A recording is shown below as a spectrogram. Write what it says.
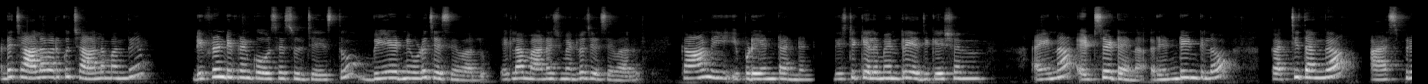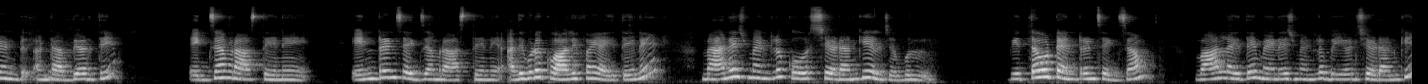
అంటే చాలా వరకు చాలామంది డిఫరెంట్ డిఫరెంట్ కోర్సెస్లు చేస్తూ బీఎడ్ని కూడా చేసేవాళ్ళు. ఎట్లా మేనేజ్మెంట్లో చేసేవారు. కానీ ఇప్పుడు ఏంటంటే డిస్టిక్ ఎలిమెంటరీ ఎడ్యుకేషన్ అయినా ఎడ్సెట్ అయినా. రెండింటిలో ఖచ్చితంగా ఆస్పిరెంట్ అంటే అభ్యర్థి ఎగ్జామ్ రాస్తేనే ఎంట్రన్స్ ఎగ్జామ్ రాస్తేనే అది కూడా క్వాలిఫై అయితేనే మేనేజ్మెంట్లో కోర్స్ చేయడానికి ఎలిజిబుల్. వితౌట్ ఎంట్రన్స్ ఎగ్జామ్ వాళ్ళైతే మేనేజ్మెంట్లో బీఎడ్ చేయడానికి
